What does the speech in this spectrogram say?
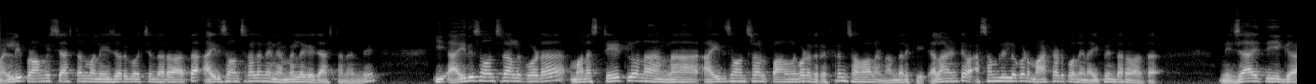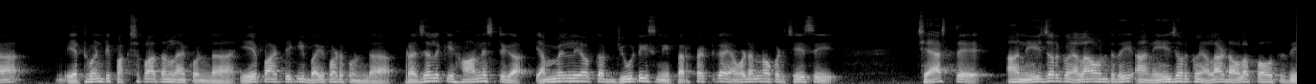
మళ్ళీ ప్రామిస్ చేస్తాను మన ఏజర్గా వచ్చిన తర్వాత ఐదు సంవత్సరాలు నేను ఎమ్మెల్యేగా చేస్తానండి. ఈ ఐదు సంవత్సరాలు కూడా మన స్టేట్లో నా నా ఐదు సంవత్సరాల పాలన కూడా ఒక రెఫరెన్స్ అవ్వాలండి అందరికీ. ఎలా అంటే అసెంబ్లీలో కూడా మాట్లాడుకోవాలి నేను అయిపోయిన తర్వాత. నిజాయితీగా ఎటువంటి పక్షపాతం లేకుండా ఏ పార్టీకి భయపడకుండా ప్రజలకి హానెస్ట్గా ఎమ్మెల్యే యొక్క డ్యూటీస్ని పర్ఫెక్ట్గా ఎవడన్నా ఒకటి చేసి చేస్తే ఆ నియోజకవర్గం ఎలా ఉంటుంది? ఆ నియోజకవర్గం ఎలా డెవలప్ అవుతుంది?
